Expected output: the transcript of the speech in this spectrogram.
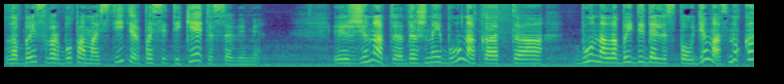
Labai svarbu pamastyti ir pasitikėti savimi. Ir žinot, dažnai būna, kad uh, būna labai didelis spaudimas, nu ką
